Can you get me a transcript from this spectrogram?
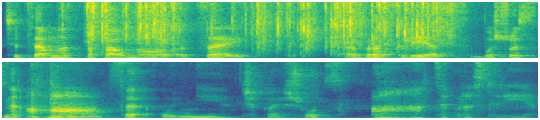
Чи це в нас, напевно, цей е, браслет? Бо щось не. Ага, це. О, ні, чекай, що це? А, це браслет.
